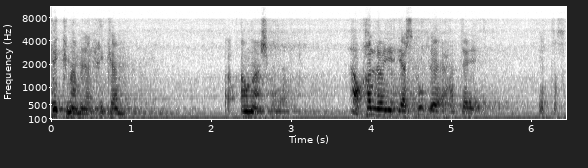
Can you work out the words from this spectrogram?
حكمة من الحكم أو ما أشبه ذلك. أو خله يسكت حتى يتصل.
